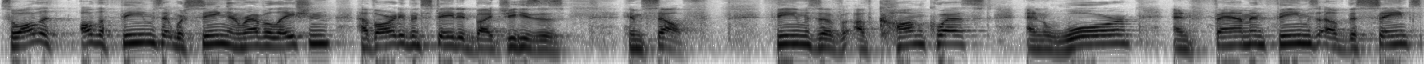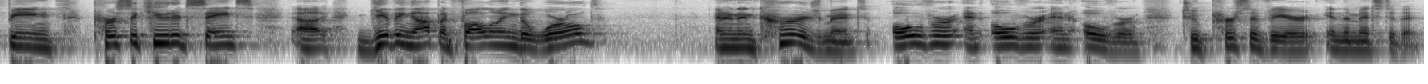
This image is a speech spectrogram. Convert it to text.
So, all the, all the themes that we're seeing in Revelation have already been stated by Jesus himself. Themes of, of conquest and war and famine, themes of the saints being persecuted, saints uh, giving up and following the world, and an encouragement over and over and over to persevere in the midst of it.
